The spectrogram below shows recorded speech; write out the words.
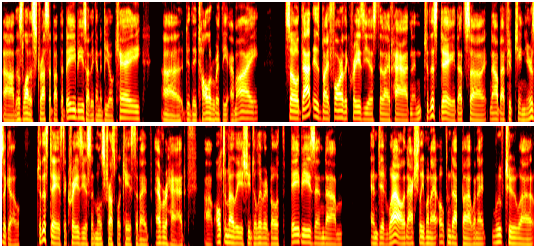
uh, there's a lot of stress about the babies. Are they going to be okay? Uh, did they tolerate the MI? So that is by far the craziest that I've had. And to this day, that's uh, now about 15 years ago. To this day, it's the craziest and most stressful case that I've ever had. Uh, ultimately, she delivered both babies and um, and did well. And actually, when I opened up, uh, when I moved to uh,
